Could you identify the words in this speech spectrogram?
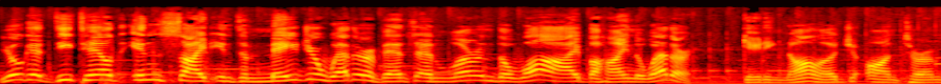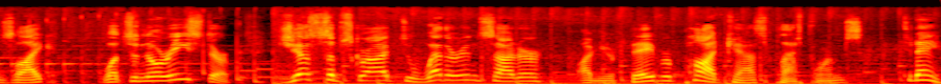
You'll get detailed insight into major weather events and learn the why behind the weather, gaining knowledge on terms like what's a nor'easter. Just subscribe to Weather Insider on your favorite podcast platforms today.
